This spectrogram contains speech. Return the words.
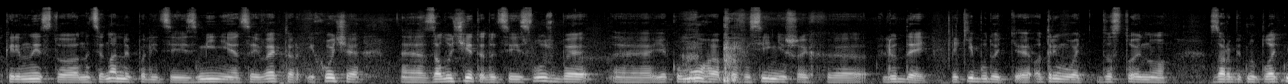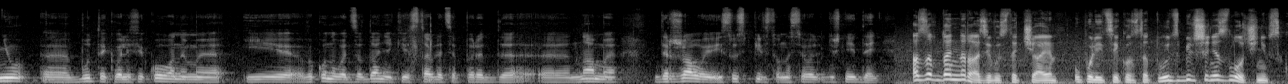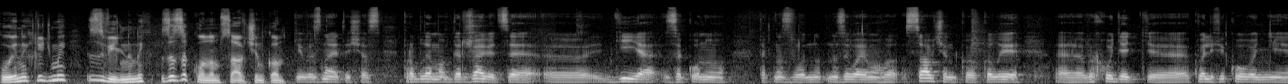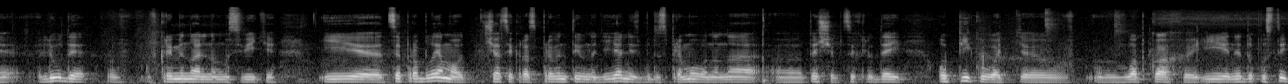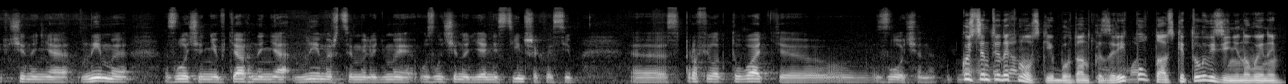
Керівництво національної поліції змінює цей вектор і хоче е, залучити до цієї служби е, якомога професійніших е, людей, які будуть отримувати достойну заробітну платню, е, бути кваліфікованими і виконувати завдання, які ставляться перед е, нами державою і суспільством на сьогоднішній день. А завдань наразі вистачає. У поліції констатують збільшення злочинів, скоєних людьми, звільнених за законом Савченко. І ви знаєте, зараз проблема в державі це е, дія закону так називаємого Савченко, коли виходять кваліфіковані люди в кримінальному світі. І це проблема. От зараз якраз превентивна діяльність буде спрямована на е, те, щоб цих людей опікувати е, в- лапках і не допустити вчинення ними злочинів, втягнення ними ж цими людьми у злочинну діяльність інших осіб е, спрофілактувати злочини. Костянтин Яхновський, Богдан Казаріт, Полтавські телевізійні новини.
